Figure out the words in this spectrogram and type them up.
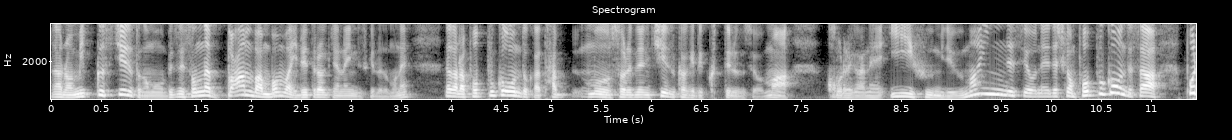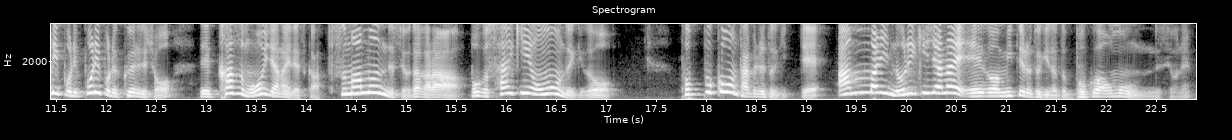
あの、ミックスチーズとかも別にそんなバンバンバンバン入れてるわけじゃないんですけれどもね。だからポップコーンとかた、もうそれでチーズかけて食ってるんですよ。まあ、これがね、いい風味でうまいんですよね。で、しかもポップコーンってさ、ポリポリポリポリ食えるでしょ？で、数も多いじゃないですか。つまむんですよ。だから、僕最近思うんだけど、ポップコーン食べるときって、あんまり乗り気じゃない映画を見てるときだと僕は思うんですよね。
